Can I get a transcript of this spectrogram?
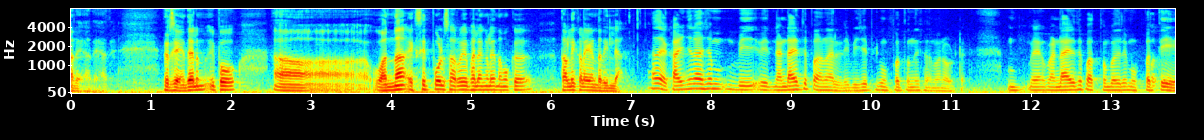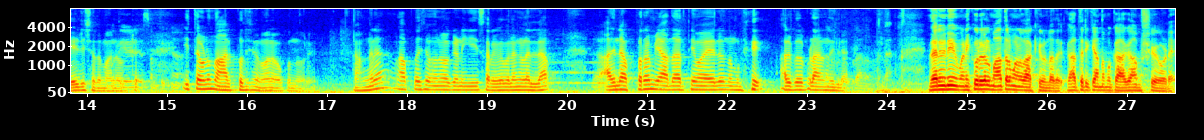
അതെ അതെ അതെ. തീർച്ചയായും. എന്തായാലും ഇപ്പോൾ വന്ന എക്സിറ്റ് പോൾ സർവേ ഫലങ്ങളെ നമുക്ക് തള്ളിക്കളയേണ്ടതില്ല. അതെ കഴിഞ്ഞ പ്രാവശ്യം ബി രണ്ടായിരത്തി പതിനാലിൽ ബി ജെ പിക്ക് മുപ്പത്തൊന്ന് ശതമാനം വോട്ട്. രണ്ടായിരത്തി പത്തൊമ്പതിൽ മുപ്പത്തി ഏഴ് ശതമാനം വോട്ട്. ഇത്തവണ നാൽപ്പത് ശതമാനം നോക്കുന്നു പറയും. അങ്ങനെ നാൽപ്പത് ശതമാനം ഒക്കെ ആണെങ്കിൽ ഈ സർവേ ഫലങ്ങളെല്ലാം അതിന്റെ അപ്പുറം യാഥാർത്ഥ്യമായാലും നമുക്ക് അത്ഭുതപ്പെടാനൊന്നുമില്ല. എന്തായാലും ഇനി മണിക്കൂറുകൾ മാത്രമാണ് ബാക്കിയുള്ളത്. കാത്തിരിക്കാൻ നമുക്ക് ആകാംക്ഷയോടെ.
